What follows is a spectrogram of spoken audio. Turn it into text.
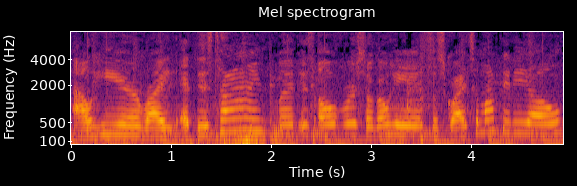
out here right at this time. But it's over, so go ahead, subscribe to my video.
